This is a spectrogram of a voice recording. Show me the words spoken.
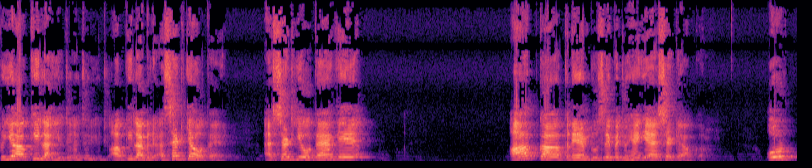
तो ये आपकी आपकी लाइबिलिटी एसेट क्या होता है? एसेट ये होता है कि आपका क्लेम दूसरे पे जो है, ये एसेट है आपका। और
